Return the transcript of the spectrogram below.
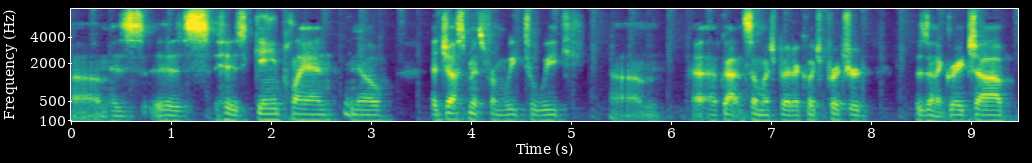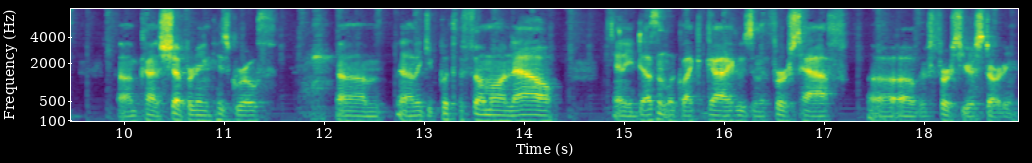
um, his his his game plan, you know, adjustments from week to week. Um, I've gotten so much better. Coach Pritchard has done a great job, um, kind of shepherding his growth. Um, I think you put the film on now, and he doesn't look like a guy who's in the first half uh, of his first year starting.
